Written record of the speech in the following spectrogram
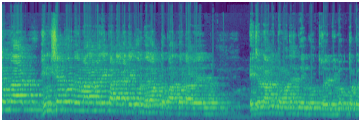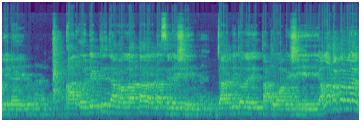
তোমরা হিংসা করবে, মারামারি, কাটাকাটি করবে, রক্তপাত ঘটাবে। এই জন্য আমি তোমাদেরকে গোত্রে বিভক্ত করি নাই। আর ওই ব্যক্তির দাম আল্লাহ তার কাছে বেশি, যার ভিতরে তাকুয়া বেশি। আল্লাহ বলেন।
